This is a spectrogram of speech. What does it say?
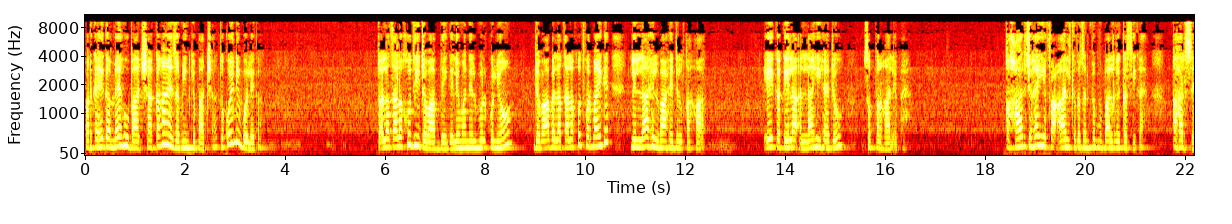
اور کہے گا، میں ہوں بادشاہ، کہاں ہے زمین کے بادشاہ؟ تو کوئی نہیں بولے گا۔ تو اللہ تعالیٰ خود ہی جواب دیں گے، لمن الملک اليوم؟ جواب اللہ تعالیٰ خود فرمائیں گے لاہ الواحد القہار۔ ایک اکیلا اللہ ہی ہے جو سب پر غالب ہے۔ قہار جو ہے یہ فعال کے وزن پہ مبالغ کا سیکھا ہے۔ قہر سے۔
